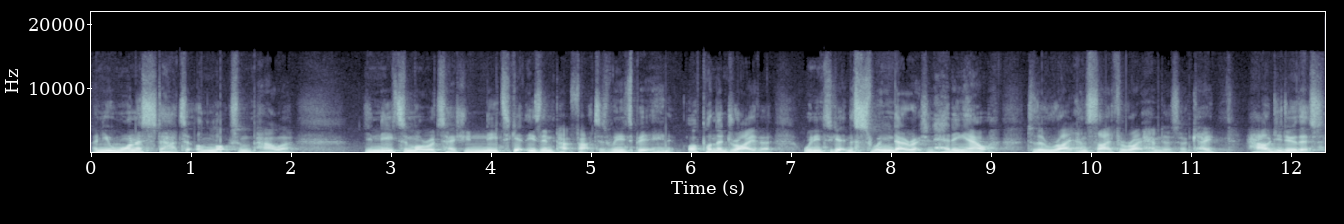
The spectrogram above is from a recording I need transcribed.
and you want to start to unlock some power, you need some more rotation. You need to get these impact factors. We need to be in, up on the driver. We need to get in the swing direction, heading out to the right-hand side for right-handers, okay? How do you do this?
